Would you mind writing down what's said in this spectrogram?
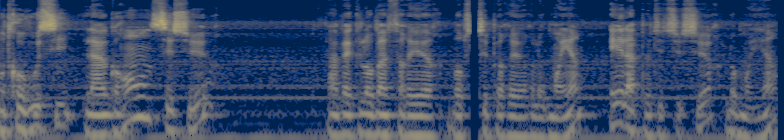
on trouve aussi la grande césure avec lobe inférieur, lobe supérieur, lobe moyen et la petite césure, lobe moyen.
